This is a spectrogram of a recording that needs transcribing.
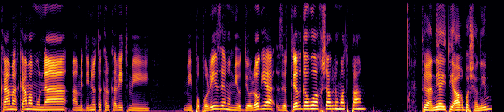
כמה, כמה מונה המדיניות הכלכלית מפופוליזם או מאידיאולוגיה? זה יותר גרוע עכשיו לעומת פעם? תראה, אני הייתי ארבע שנים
